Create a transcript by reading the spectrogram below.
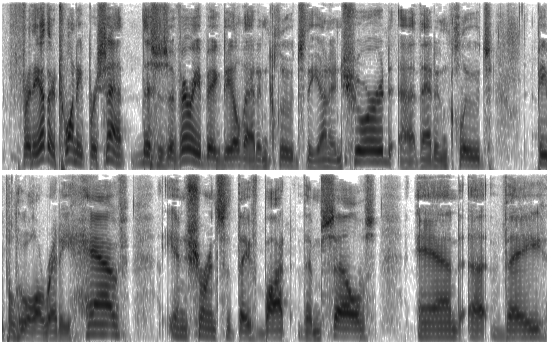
for the other 20%, this is a very big deal. That includes the uninsured, uh, that includes people who already have insurance that they've bought themselves, and uh, they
